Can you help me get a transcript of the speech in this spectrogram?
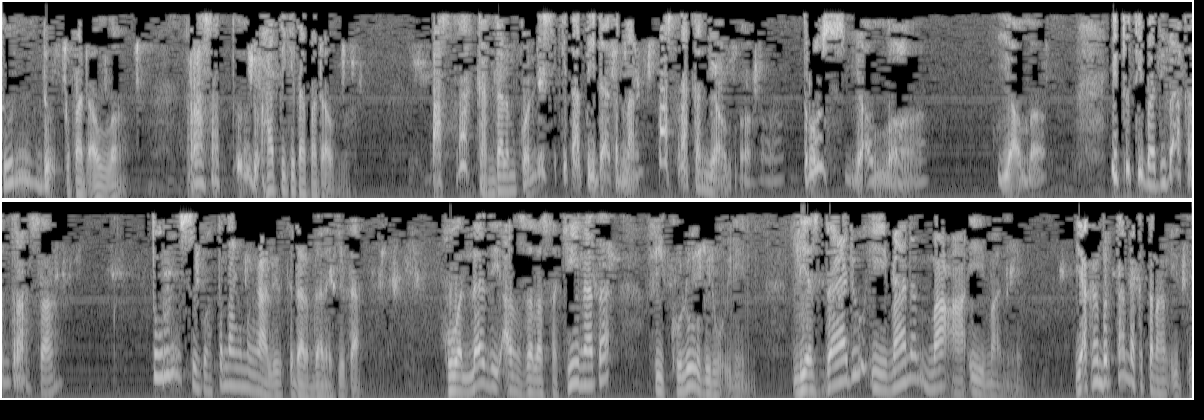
tunduk kepada Allah. Rasa tunduk hati kita pada Allah. Pasrahkan dalam kondisi kita tidak tenang. Pasrahkan ya Allah. Terus ya Allah. Ya Allah. Itu tiba-tiba akan terasa turun sebuah tenang mengalir ke dalam dada kita. Huwallazi anzala sakinata fi qulubil mu'minin liyazdadu imanan ma'a imanihim. Ya akan bertambah ketenangan itu.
